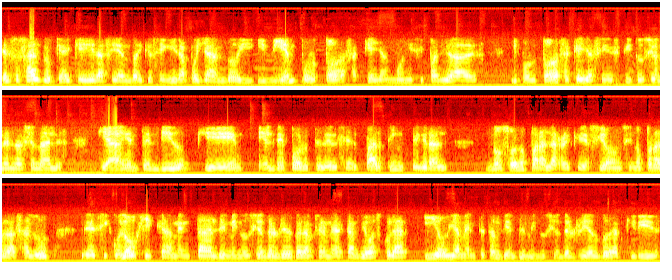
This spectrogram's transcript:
eso es algo que hay que ir haciendo, hay que seguir apoyando y, y bien por todas aquellas municipalidades y por todas aquellas instituciones nacionales que han entendido que el deporte debe ser parte integral no solo para la recreación, sino para la salud eh, psicológica, mental, disminución del riesgo de la enfermedad cardiovascular y obviamente también disminución del riesgo de adquirir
